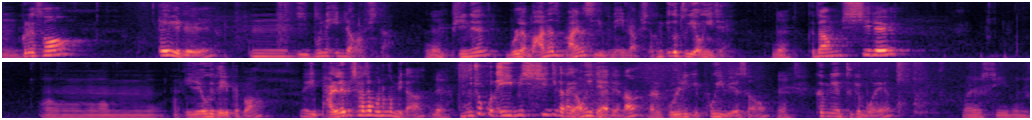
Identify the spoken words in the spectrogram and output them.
음, 그래서 A를 음, 2분의 1이라고 합시다. 네. 그럼 B는 몰라 마이너스 마이너스 2분의 1이라고 합시다. 그럼 이거 두개 0이지. 네. 그 다음 C를 음, 이제 여기 대입해봐. 이 발레를 찾아보는 겁니다. 네. 무조건 A, B, C, D가 다 0이 돼야 되나? 나를 보기 보기 위해서. 네. 그럼 얘 두 개 뭐예요? 마이너스 2분의 1.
